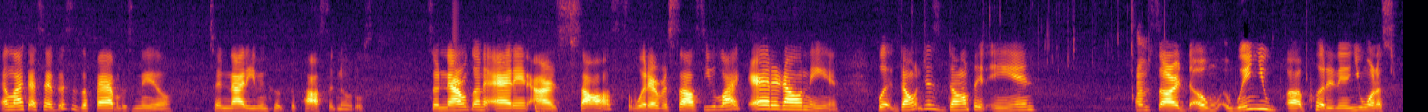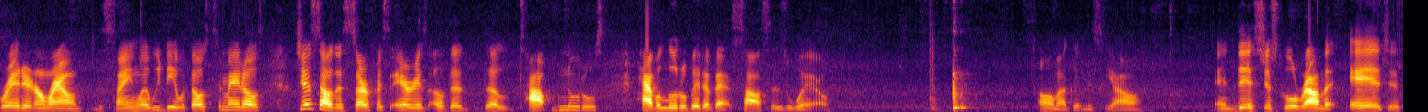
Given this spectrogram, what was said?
And like I said, this is a fabulous meal to not even cook the pasta noodles. So now we're going to add in our sauce. Whatever sauce you like, add it on in. But don't just dump it in I'm sorry, when you uh, put it in, you want to spread it around the same way we did with those tomatoes, just so the surface areas of the, the top noodles have a little bit of that sauce as well. Oh my goodness, y'all. And this, just go around the edges.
